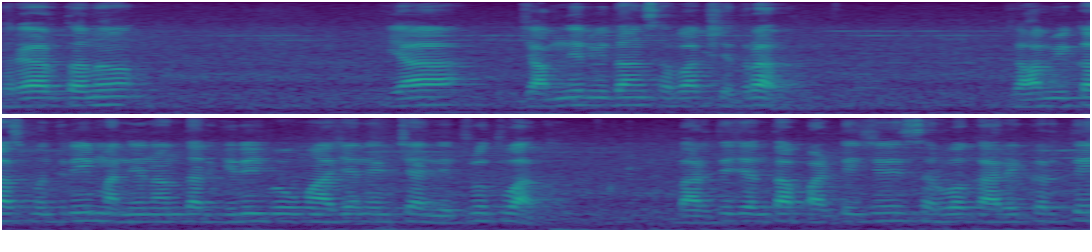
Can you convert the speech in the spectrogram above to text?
खऱ्या अर्थानं या जामनेर विधानसभा क्षेत्रात ग्रामविकास मंत्री मान्य नामदार गिरीश भाऊ महाजन यांच्या नेतृत्वात भारतीय जनता पार्टीचे सर्व कार्यकर्ते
